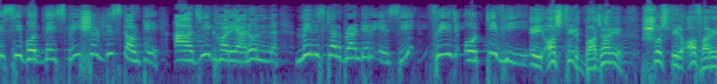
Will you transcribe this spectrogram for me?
এসি বদলে স্পেশাল ডিসকাউন্টে আজই ঘরে আনুন মিনিস্টার ব্র্যান্ডের এসি ফ্রিজ ও টিভি। এই অস্থির বাজারে স্বস্তির অফারে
